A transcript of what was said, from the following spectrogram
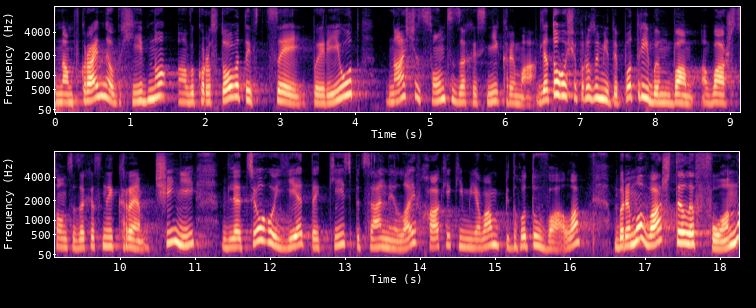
нам вкрай необхідно використовувати в цей період наші сонцезахисні крема. Для того, щоб розуміти, потрібен вам ваш сонцезахисний крем чи ні, для цього є такий спеціальний лайфхак, який я вам підготувала. Беремо ваш телефон,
